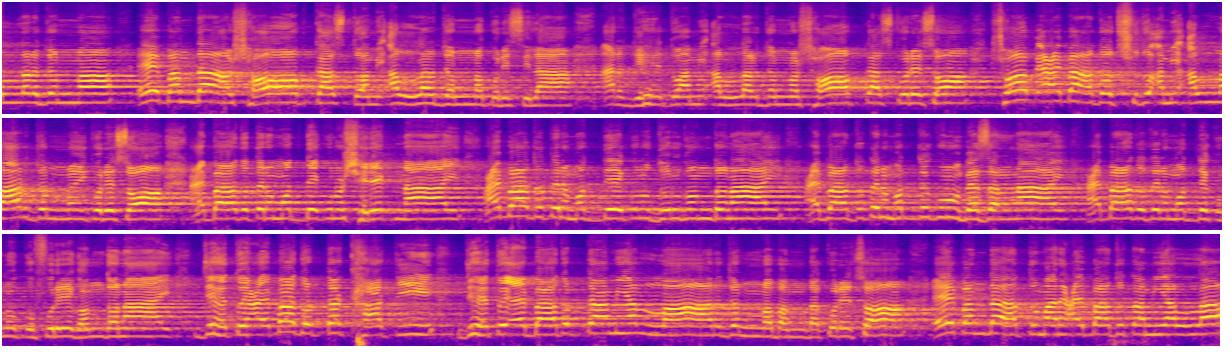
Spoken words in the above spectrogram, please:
আল্লাহর জন্য। এই বান্দা, সব কাজ তো আমি আল্লাহর জন্য করেছিলাম আর যেহেতু আমি আল্লাহর জন্য সব কাজ করেছ, সব ইবাদত শুধু আমি আল্লাহর জন্যই করেছ ইবাদতের মধ্যে কোনো শিরেক নাই ইবাদতের মধ্যে কোনো দুর্গন্ধ নাই ইবাদতের মধ্যে কোনো বেজাল নাই ইবাদতের মধ্যে কোনো কুফুরের গন্ধ নাই। যেহেতু ইবাদতটা খাঁটি, যেহেতু ইবাদতটা আমি আল্লাহর জন্য বান্দা করেছ এই বান্দা, তোমার ইবাদত আমি আল্লাহ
